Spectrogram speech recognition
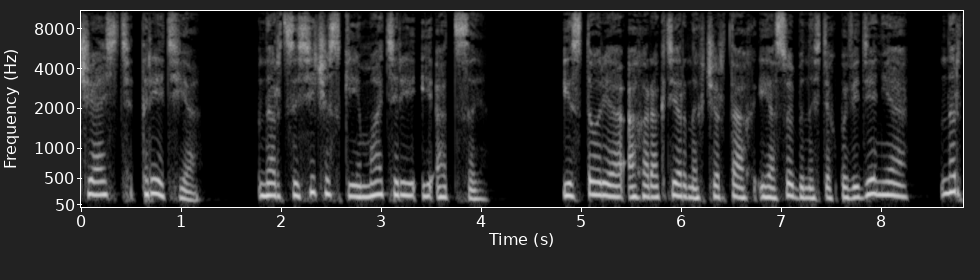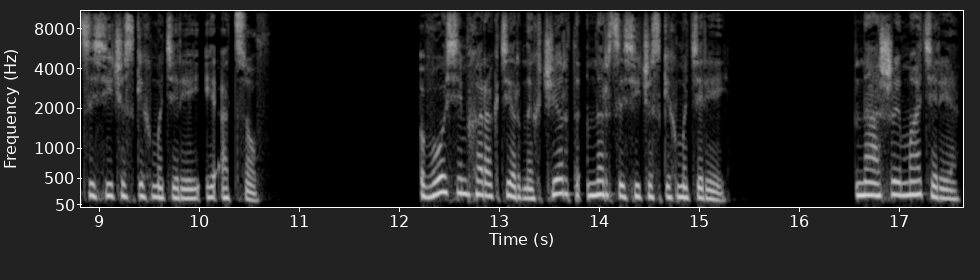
Часть третья. Нарциссические матери и отцы. История о характерных чертах и особенностях поведения нарциссических матерей и отцов. Восемь характерных черт нарциссических матерей. Наши матери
